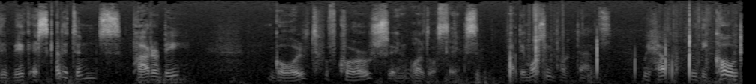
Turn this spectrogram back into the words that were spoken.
the big skeletons, pottery, gold, of course, and all those things. But the most important, we have to decode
